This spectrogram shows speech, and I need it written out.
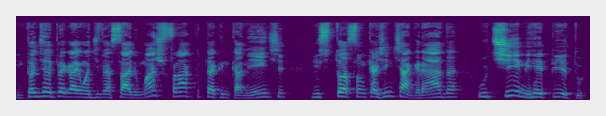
Então a gente vai pegar um adversário mais fraco tecnicamente, em situação que a gente agrada. O time, repito,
